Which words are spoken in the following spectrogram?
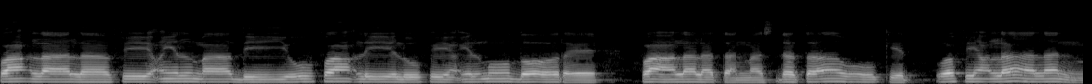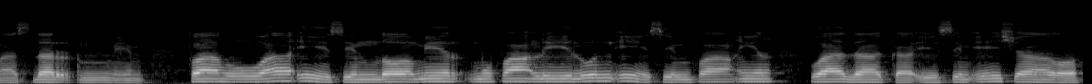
fa'lala fi'il madiyu fa'lilu fi'il mudore fa'lalatan masdar tawukid wa fi'lalan masdar mim fahuwa isim domir mufa'lilun isim fa'il. Wadhaka isim isyarah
